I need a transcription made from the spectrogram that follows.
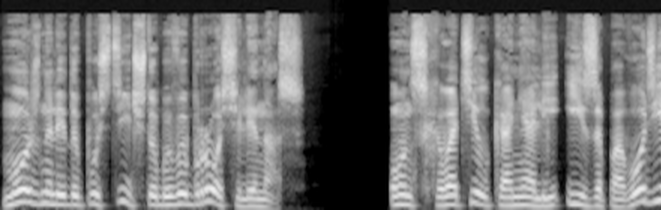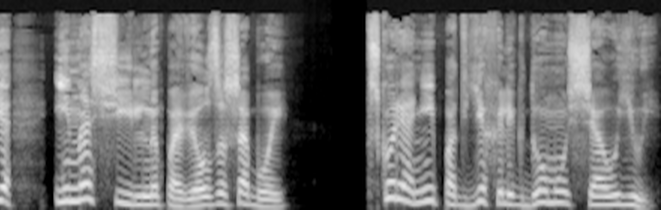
Можно ли допустить, чтобы вы бросили нас?» Он схватил коня Ли И за поводья и насильно повел за собой. Вскоре они подъехали к дому Сяо Юй.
